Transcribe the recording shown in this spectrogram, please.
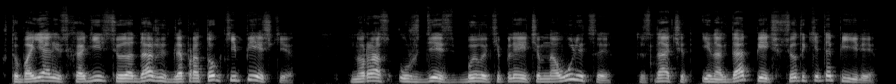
что боялись входить сюда даже для протопки печки. Но раз уж здесь было теплее, чем на улице, значит иногда печь все-таки топили.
